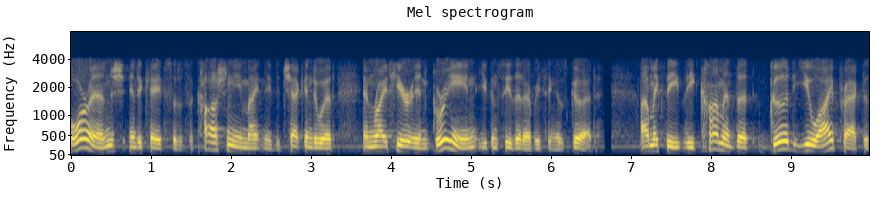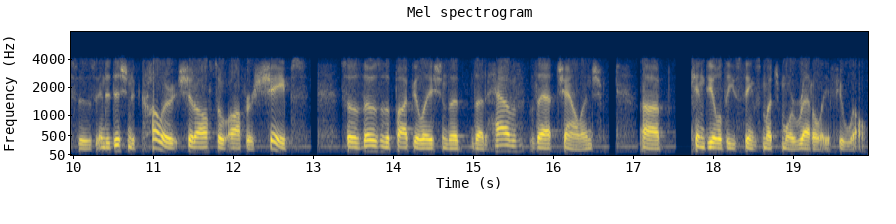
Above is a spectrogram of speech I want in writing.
orange indicates that it's a caution. You might need to check into it. And right here in green, you can see that everything is good. I'll make the, the comment that good UI practices, in addition to color, should also offer shapes. So those of the population that, that have that challenge uh, can deal with these things much more readily, if you will.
